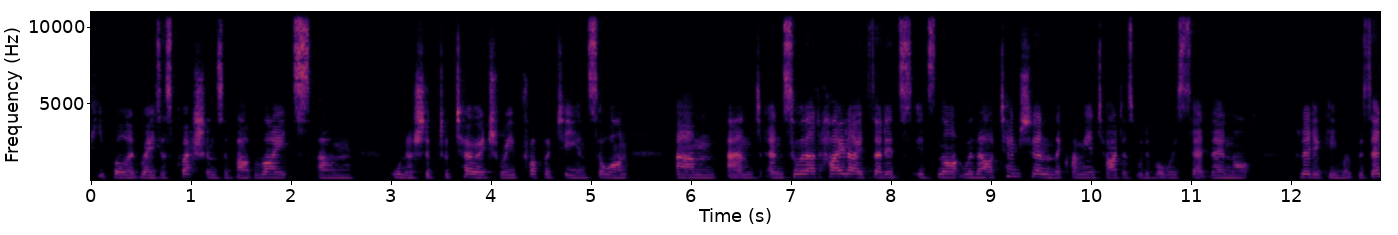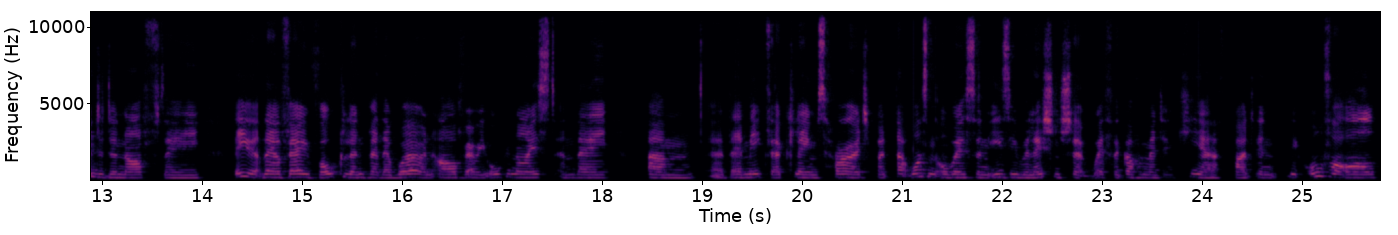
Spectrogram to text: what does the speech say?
people, it raises questions about rights, um, ownership to territory, property, and so on. Um, and and so that highlights that it's it's not without tension. The Crimean Tatars would have always said they're not politically represented enough. They they they are very vocal and where they were and are very organized, and they um, uh, they make their claims heard. But that wasn't always an easy relationship with the government in Kiev. But in the overall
